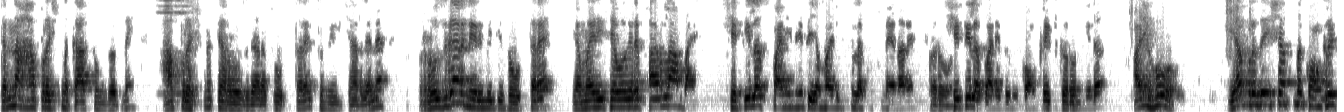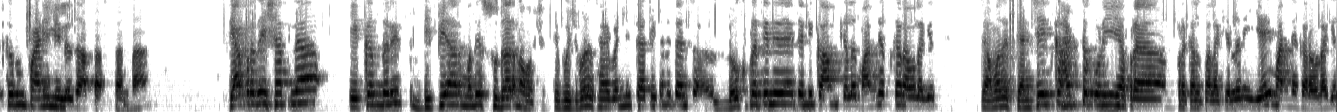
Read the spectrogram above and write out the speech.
त्यांना हा प्रश्न का समजत नाही? हा प्रश्न त्या रोजगाराचं उत्तर आहे. तुम्ही विचारलेल्या रोजगार निर्मितीचं उत्तर आहे. एमआयडीसी वगैरे फार लांब आहे. शेतीलाच पाणी नाही तर एमआयडीसीला कुठून येणार आहे? बरोबर. शेतीला पाणी तुम्ही कॉन्क्रीट करून दिलं. आणि हो या प्रदेशातनं कॉन्क्रीट करून पाणी नेलं जात असताना त्या प्रदेशातल्या एकंदरीत डीपीआरमध्ये सुधारणा होऊ शकते. भुजबळ साहेबांनी त्या ठिकाणी त्यांचं लोकप्रतिनिधी आहे त्यांनी काम केलं मान्यच करावं लागेल. त्यामध्ये त्यांच्या इतका हट्ट कोणी या प्र- प्रकल्पाला केलं नाही हेही मान्य करावं लागेल.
